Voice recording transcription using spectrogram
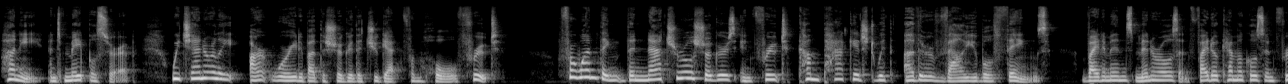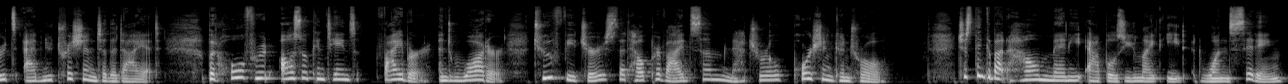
honey, and maple syrup. We generally aren't worried about the sugar that you get from whole fruit. For one thing, the natural sugars in fruit come packaged with other valuable things. Vitamins, minerals, and phytochemicals in fruits add nutrition to the diet. But whole fruit also contains fiber and water, two features that help provide some natural portion control. Just think about how many apples you might eat at one sitting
